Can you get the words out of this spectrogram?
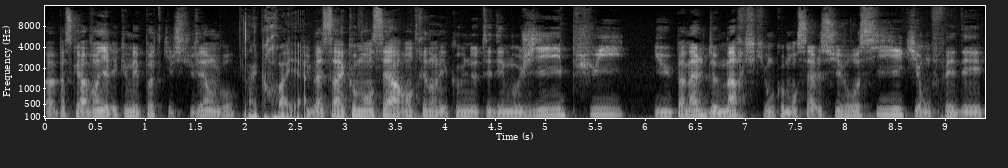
euh, parce qu'avant, il y avait que mes potes qui le suivaient en gros. Incroyable. Puis bah, ça a commencé à rentrer dans les communautés d'emoji. Puis il y a eu pas mal de marques qui ont commencé à le suivre aussi, qui ont fait des,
